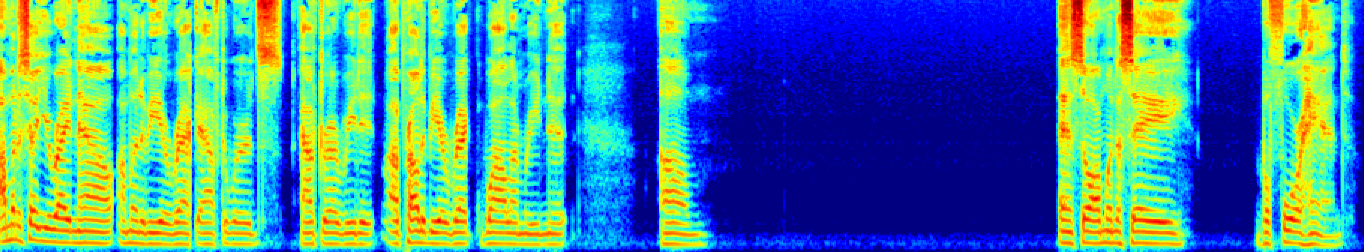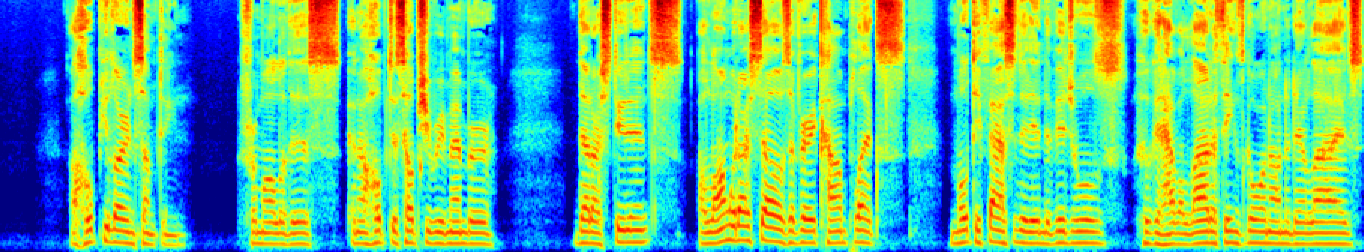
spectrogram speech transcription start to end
I'm going to tell you right now, I'm going to be a wreck afterwards, after I read it. I'll probably be a wreck while I'm reading it. Um, and so I'm going to say beforehand, I hope you learned something from all of this. And I hope this helps you remember that our students, along with ourselves, are very complex, multifaceted individuals who could have a lot of things going on in their lives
